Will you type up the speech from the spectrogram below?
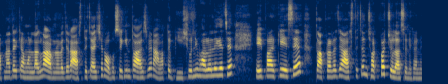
আপনাদের কেমন লাগল? আপনারা যারা আসতে চাইছেন, অবশ্যই কিন্তু আসবেন। আমার তো ভীষণই ভালো লেগেছে এই পার্কে এসে। তো আপনারা যা আসতে চান, ঝটপট চলে আসুন এখানে।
